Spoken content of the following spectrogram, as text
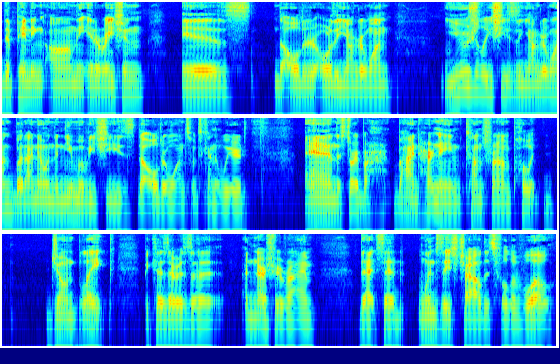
depending on the iteration, is the older or the younger one. Usually she's the younger one, but I know in the new movie she's the older one, so it's kind of weird. And the story behind her name comes from poet Joan Blake because there was a, a nursery rhyme that said, Wednesday's child is full of woe.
